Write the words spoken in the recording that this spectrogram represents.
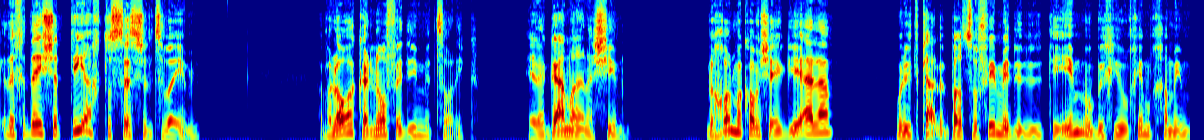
לכדי שטיח תוסס של צבעים. אבל לא רק הנוף הדהים את סוניק, אלא גם האנשים. בכל מקום שהגיע אליו, הוא נתקל בפרצופים ידידותיים ובחיוכים חמים.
